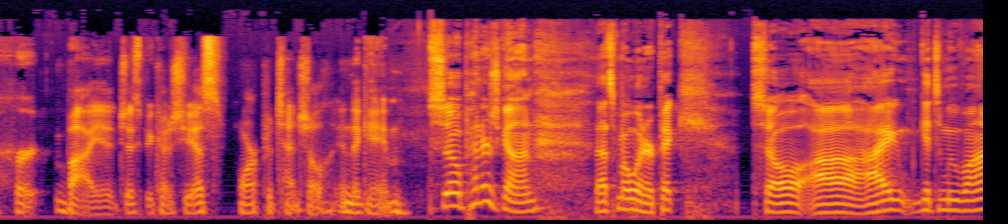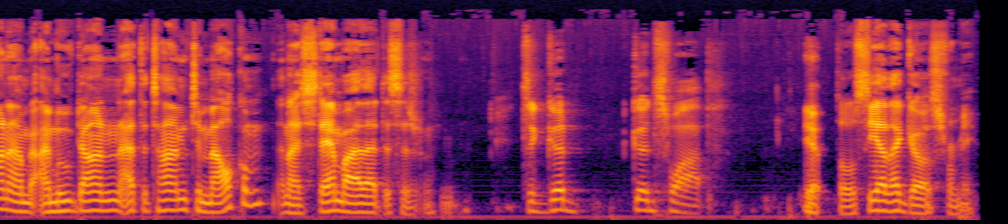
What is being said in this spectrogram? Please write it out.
hurt by it just because she has more potential in the game. So Penner's gone. That's my winner pick. So uh, I get to move on. I'm, I moved on at the time to Malcolm, and I stand by that decision. It's a good good swap. Yep. So we'll see how that goes for me.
